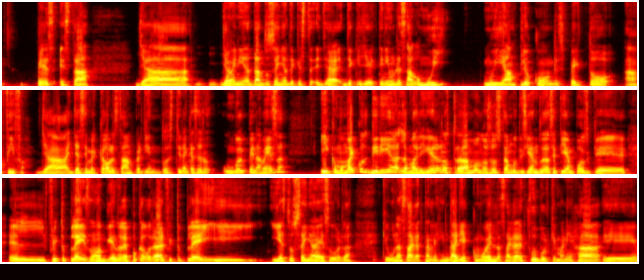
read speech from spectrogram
PES está ya, ya venía dando señas de que, este, ya, de que tenía un rezago muy, muy amplio con respecto a FIFA. Ya, ya ese mercado lo estaban perdiendo. Entonces tenían que hacer un golpe en la mesa. Y como Michael diría, la madriguera nos tratamos, nosotros estamos diciendo de hace tiempos que el free to play, estamos viviendo la época dorada del free to play y, esto seña de eso, ¿verdad? Que una saga tan legendaria como es la saga de fútbol que maneja eh,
